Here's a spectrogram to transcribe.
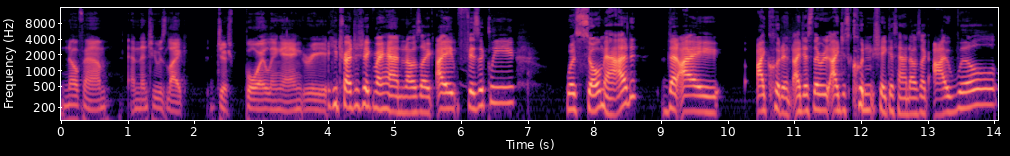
"No, fam." And then she was like, just boiling angry. he tried to shake my hand and I was like I physically was so mad that I I couldn't. I just there were, I just couldn't shake his hand. I was like I will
